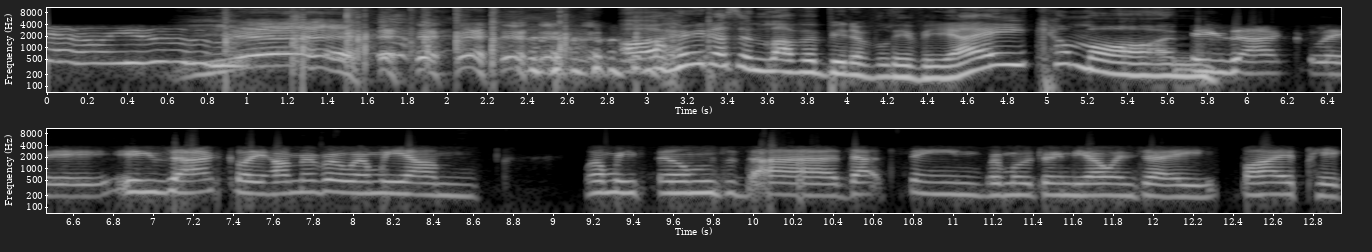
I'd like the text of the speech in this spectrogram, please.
telling you. Yeah! Oh, who doesn't love a bit of Livy, eh? Come on. Exactly, exactly. I remember when we um when we filmed uh, that scene when we were doing the O and J biopic.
